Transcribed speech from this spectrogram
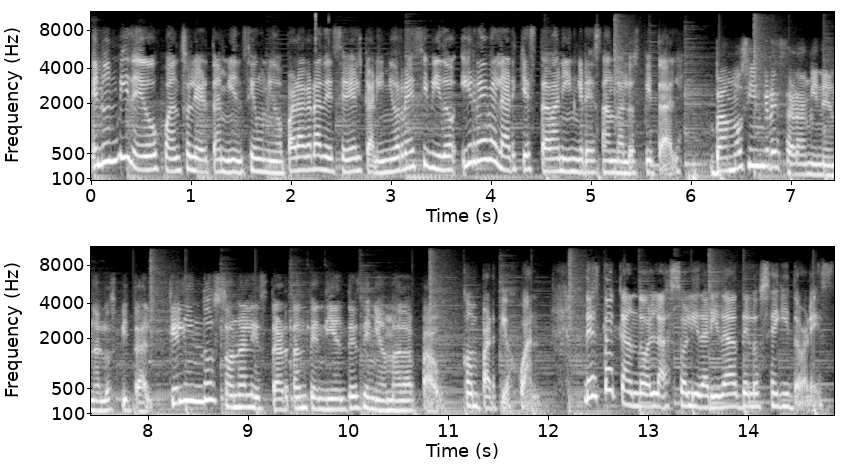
En un video, Juan Soler también se unió para agradecer el cariño recibido y revelar que estaban ingresando al hospital. Vamos a ingresar a mi nena al hospital. Qué lindos son al estar tan pendientes de mi amada Pau. Compartió Juan, destacando la solidaridad de los seguidores.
